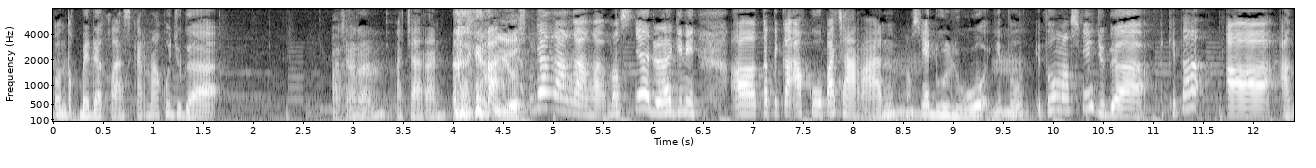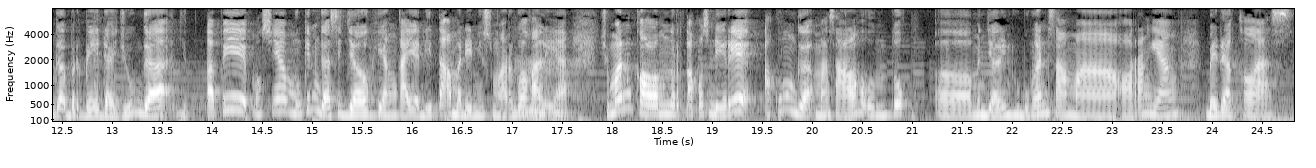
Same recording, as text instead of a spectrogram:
untuk beda kelas karena aku juga Pacaran? pacaran. Serius? enggak enggak enggak enggak. Maksudnya adalah gini, eh, ketika aku pacaran, maksudnya dulu gitu, itu maksudnya juga kita eh, agak berbeda juga gitu. Tapi maksudnya mungkin nggak sejauh yang kayak Dita sama Denny Sumargo kali ya. Cuman kalau menurut aku sendiri, aku nggak masalah untuk eh, menjalin hubungan sama orang yang beda kelas.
